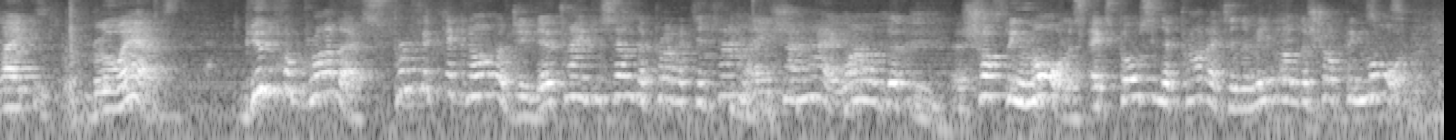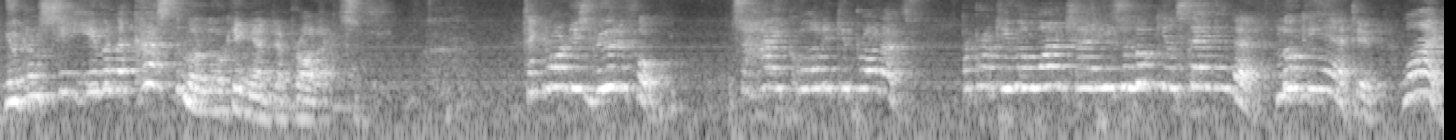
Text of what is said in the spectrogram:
like Blueair, beautiful products, perfect technology. They're trying to sell the products in China, in Shanghai, one of the shopping malls, exposing the products in the middle of the shopping mall. You don't see even a customer looking at the products. Technology is beautiful. It's a high quality product. But not even one Chinese looking, standing there, looking at it. Why?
